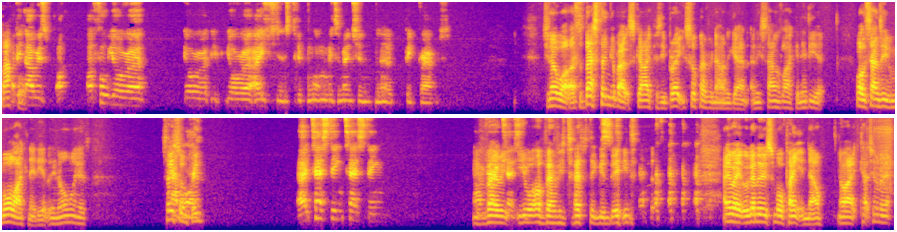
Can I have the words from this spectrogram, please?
Yeah, I didn't know it was. I, I thought your uh, your your uh, agents didn't want me to mention uh, big brands. Do you know what? That's the best thing about Skype is he breaks up every now and again, and he sounds like an idiot. Well, he sounds even more like an idiot than he normally is. Say do something. Uh, testing, testing. You're very very, testing. you are very testing indeed. anyway, we're going to do some more painting now. All right, catch you in a minute.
